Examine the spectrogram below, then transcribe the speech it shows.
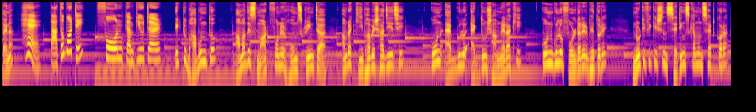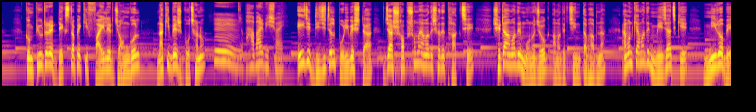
তাই না? হ্যাঁ তা তো বটে। Phone computer. একটু ভাবুন তো আমাদের স্মার্টফোনের হোম স্ক্রিনটা আমরা কীভাবে সাজিয়েছি? কোন অ্যাপগুলো একদম সামনে রাখি? কোনগুলো ফোল্ডারের ভেতরে? নোটিফিকেশন সেটিংস কেমন সেট করা? কম্পিউটারের ডেস্কটপে কি ফাইলের জঙ্গল নাকি বেশ গোছানো? হুম ভাবার বিষয়। এই যে ডিজিটাল পরিবেশটা যা সবসময় আমাদের সাথে থাকছে, সেটা আমাদের মনোযোগ, আমাদের চিন্তাভাবনা, এমনকি আমাদের মেজাজকে নীরবে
